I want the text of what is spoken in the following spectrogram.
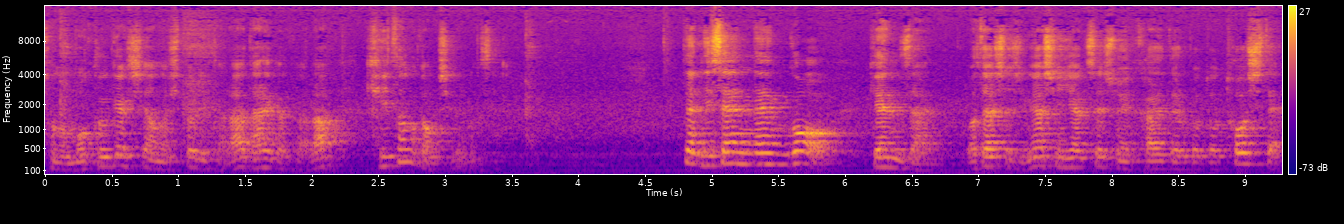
その目撃者の一人から誰かから聞いたのかもしれません。で2000年後現在私たちが新約聖書に書かれていることを通して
